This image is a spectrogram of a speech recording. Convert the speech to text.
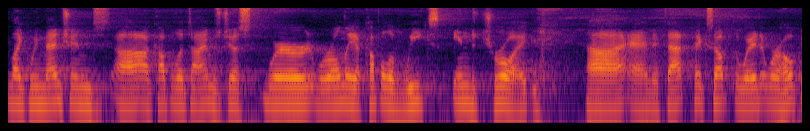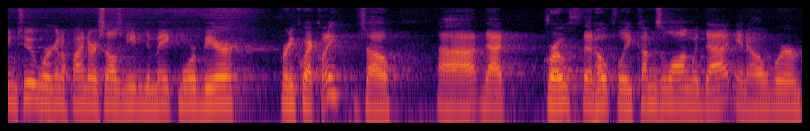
like we mentioned uh, a couple of times, just we're, we're only a couple of weeks into Troy, Uh, and if that picks up the way that we're hoping to, we're going to find ourselves needing to make more beer pretty quickly. So uh, that growth that hopefully comes along with that, you know, we're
